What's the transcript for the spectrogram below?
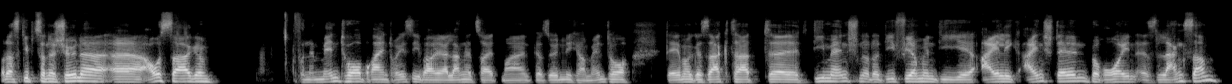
Oder es gibt so eine schöne äh, Aussage von einem Mentor, Brian Tracy war ja lange Zeit mein persönlicher Mentor, der immer gesagt hat, äh, die Menschen oder die Firmen, die eilig einstellen, bereuen es langsam.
